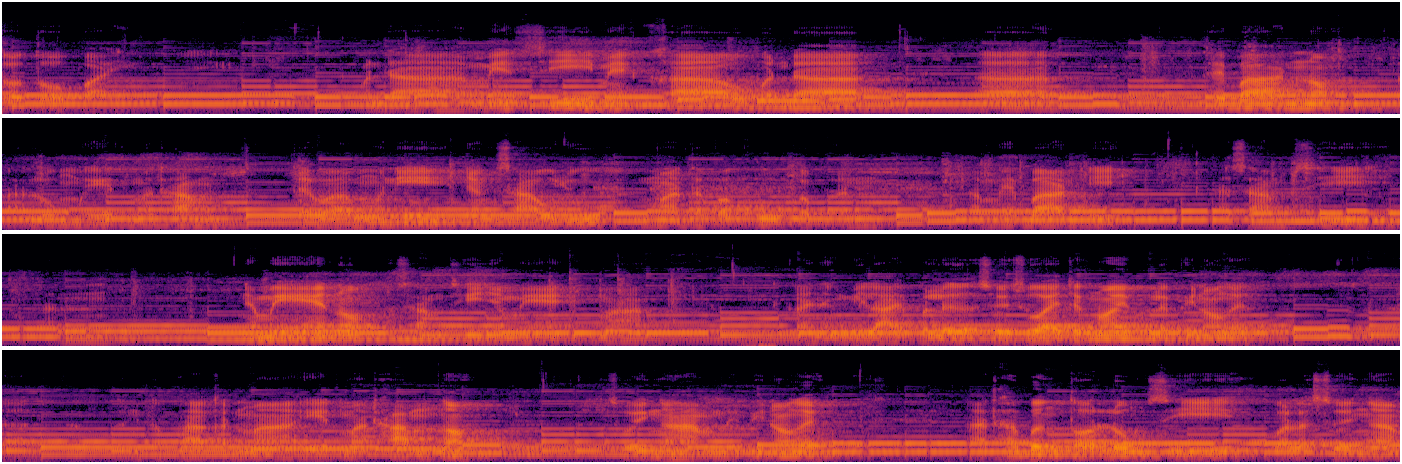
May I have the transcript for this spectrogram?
ต่อๆไป บรรดาเมสซี่แม็กขาว บรรดาอ่าไทยบ้านเนาะลงเอ็ดมาทำแต่ว่ามื้อนี้ยังสาวอยู่มาแต่ประคูกับอันแม่บ้านอีกสามสี่อันยาแม่เนาะสามสี่ยาแม่มาก็ยังมีหลายเปลือสวยๆจักน้อยเพื่อนพี่น้องเลยเพิ่นก็พากันมาเอ็ดมาทำเนาะสวยงามเลยพี่น้องเลย ถ้าเบิ่งตอนลงสีว่าละสวยงาม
